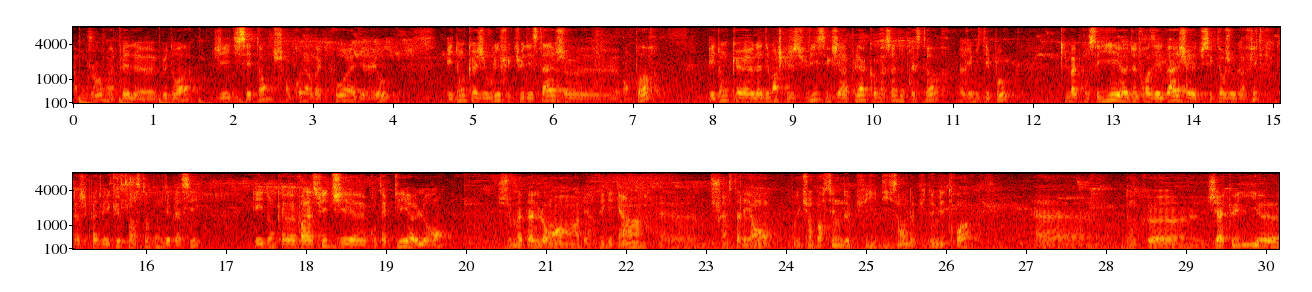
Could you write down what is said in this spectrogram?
Ah, bonjour, je m'appelle euh, Benoît, j'ai 17 ans, je suis en première bac pro à l'IREO. Et donc euh, j'ai voulu effectuer des stages euh, en port. Et donc la démarche que j'ai suivie c'est que j'ai appelé un commercial de Prestor, Rémi Tepo, qui m'a conseillé 2-3 élevages du secteur géographique car j'ai pas de véhicule pour l'instant pour me déplacer. Et donc par la suite j'ai contacté Laurent. Je m'appelle Laurent Aber-Véguéguin, je suis installé en production porcine depuis 10 ans, depuis 2003. Donc euh, j'ai accueilli euh,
